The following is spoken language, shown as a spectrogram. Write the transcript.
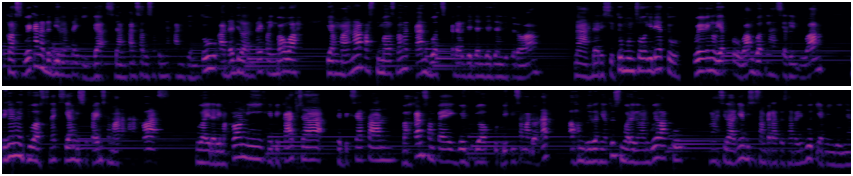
Kelas gue kan ada di lantai tiga, sedangkan satu-satunya kantin tuh ada di lantai paling bawah. Yang mana pasti males banget kan buat sekedar jajan-jajan gitu doang. Nah, dari situ muncul ide tuh. Gue ngeliat peluang buat ngehasilin uang dengan ngejual snacks yang disukain sama anak-anak kelas mulai dari makaroni, keripik kaca, keripik setan, bahkan sampai gue jual puding sama donat, alhamdulillahnya tuh semua dagangan gue laku. Penghasilannya bisa sampai ratusan ribu tiap minggunya.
